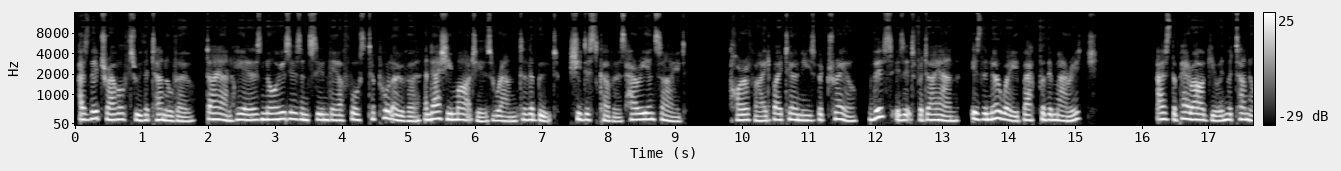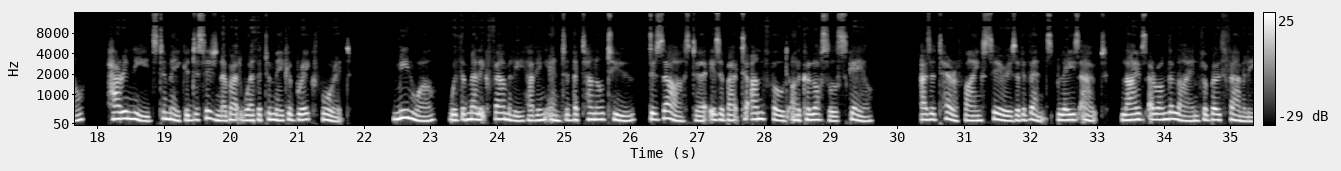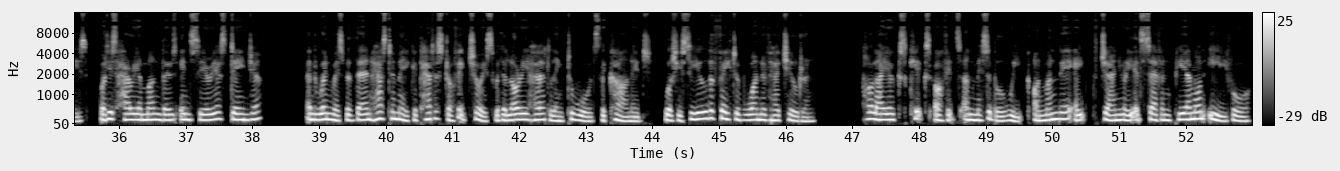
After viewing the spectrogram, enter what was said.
As they travel through the tunnel though, Diane hears noises and soon they are forced to pull over and as she marches round to the boot, she discovers Harry inside. Horrified by Tony's betrayal, this is it for Diane, is there no way back for the marriage? As the pair argue in the tunnel, Harry needs to make a decision about whether to make a break for it. Meanwhile, with the Maalik family having entered the tunnel too, disaster is about to unfold on a colossal scale. As a terrifying series of events blaze out, lives are on the line for both families, but is Harry among those in serious danger? And when Misbah then has to make a catastrophic choice with a lorry hurtling towards the carnage, will she seal the fate of one of her children? Hollyoaks kicks off its unmissable week on Monday 8 January at 7 p.m. on E4.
